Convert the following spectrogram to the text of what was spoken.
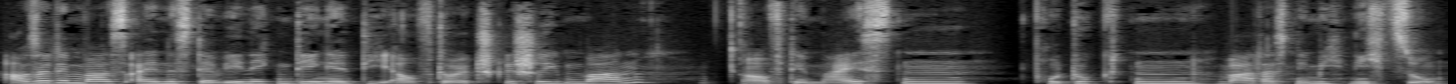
Außerdem war es eines der wenigen Dinge, die auf Deutsch geschrieben waren. Auf den meisten Produkten war das nämlich nicht so.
